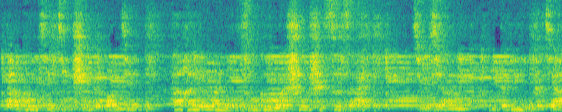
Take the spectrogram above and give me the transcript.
它不仅仅是一个房间，它还能让你足够舒适自在，就像你的另一个家。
